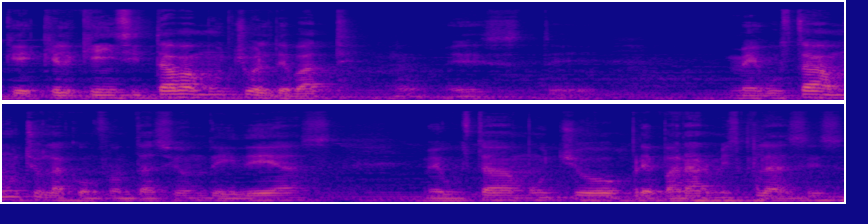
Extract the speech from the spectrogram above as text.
que, que, incitaba mucho el debate, ¿no? Este, me gustaba mucho la confrontación de ideas, me gustaba mucho preparar mis clases.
